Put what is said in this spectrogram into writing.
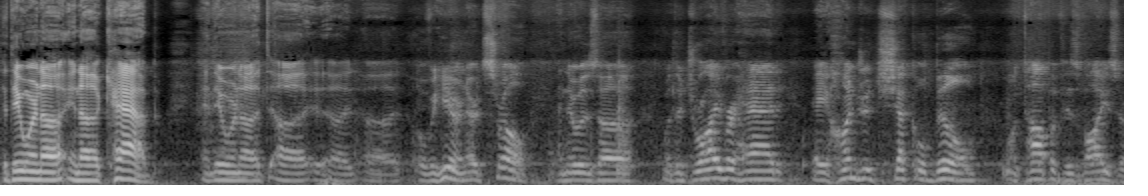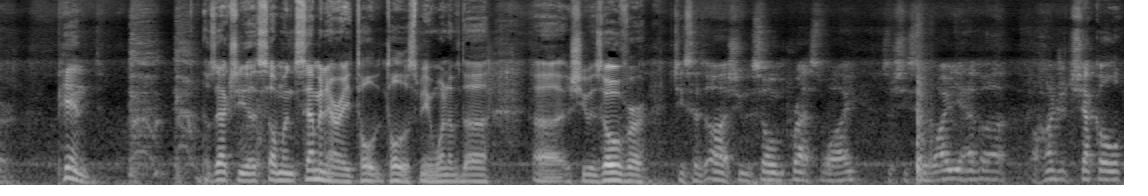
that they were in a in a cab, and they were in a uh, uh, uh, over here in Eretz Yisrael, and there was uh, where the driver had a hundred shekel bill on top of his visor, pinned. It was actually uh, someone seminary told told us me one of the uh, she was over. She says, "Oh, she was so impressed. Why?" So she said, "Why do you have a, a hundred shekel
